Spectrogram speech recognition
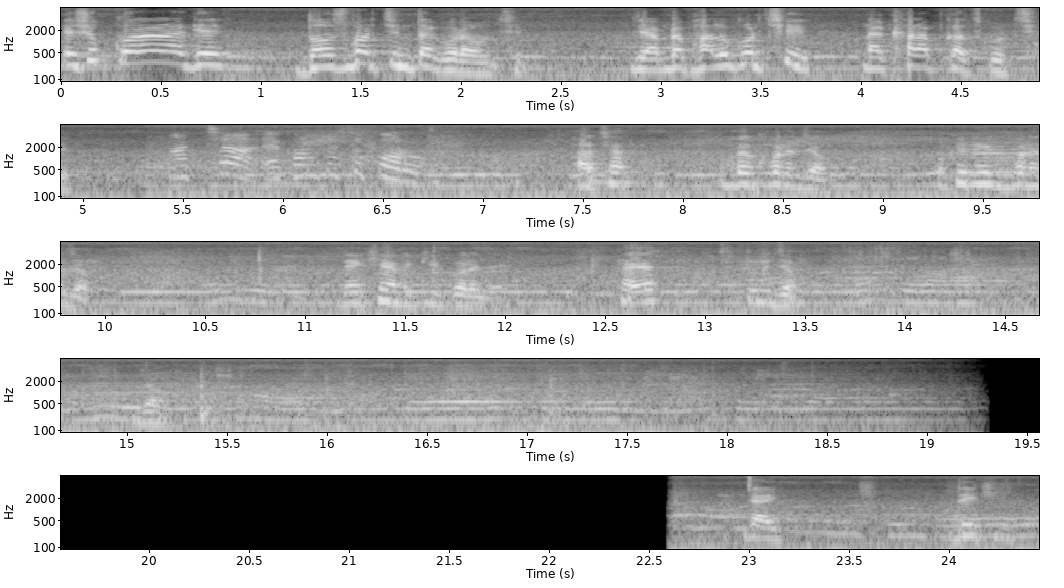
এসব করার আগে দশবার চিন্তা করা উচিত যে আমরা ভালো করছি না খারাপ কাজ করছি। আচ্ছা এখন কিছু করো। আচ্ছা তোমরা ঘরে যাও। ওকে নিয়ে ঘরে যাও। দেখি আমি কি করে যাই। হ্যাঁ তুমি যাও। যাও। যাই। দেখি।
